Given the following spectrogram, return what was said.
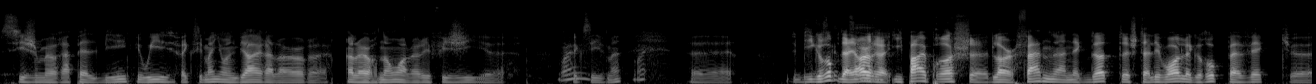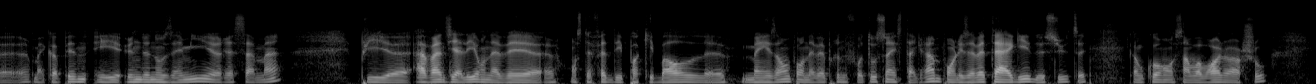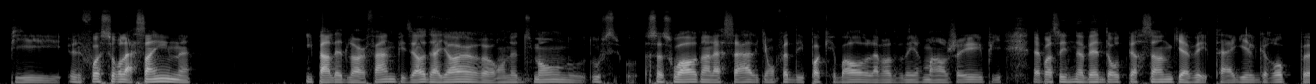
si je me rappelle bien. Puis oui, effectivement, ils ont une bière à leur, euh, à leur nom, à leur effigie, euh, Ouais. effectivement. ouais. Euh, Bigroup, que d'ailleurs, euh, hyper proche de leurs fans. Anecdote, je suis allé voir le groupe avec ma copine et une de nos amies récemment. Puis euh, avant d'y aller, on avait euh, on s'était fait des Pokéballs euh, maison, puis on avait pris une photo sur Instagram, puis on les avait tagués dessus, tu sais, comme quoi on s'en va voir leur show. Puis une fois sur la scène, ils parlaient de leurs fans, puis ils disaient Ah, d'ailleurs, on a du monde ce soir dans la salle qui ont fait des Pokéballs avant de venir manger. Puis après ça, en avait d'autres personnes qui avaient tagué le groupe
